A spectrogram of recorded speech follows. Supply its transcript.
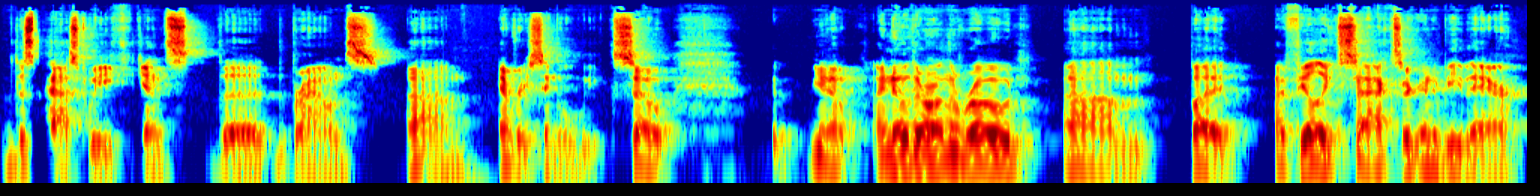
this past week against the the Browns um, every single week. So, you know, I know they're on the road, um, but I feel like sacks are going to be there.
